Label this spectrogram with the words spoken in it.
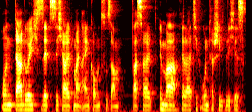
Und dadurch setzt sich halt mein Einkommen zusammen. was halt immer relativ unterschiedlich ist.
